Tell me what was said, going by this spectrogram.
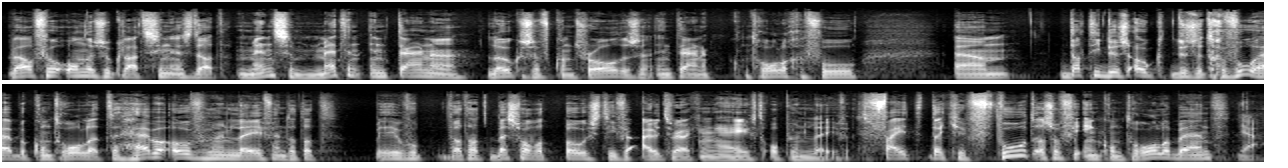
wel veel onderzoek laat zien is dat mensen met een interne locus of control, dus een interne controlegevoel, um, dat die dus ook dus het gevoel hebben controle te hebben over hun leven en dat dat, heel veel, dat dat best wel wat positieve uitwerkingen heeft op hun leven. Het feit dat je voelt alsof je in controle bent, ja.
